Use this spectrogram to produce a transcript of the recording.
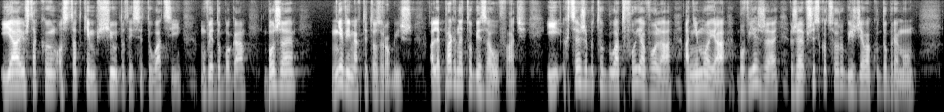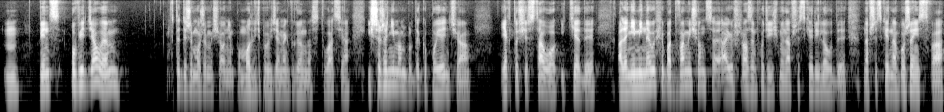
I ja już takim ostatkiem sił do tej sytuacji mówię do Boga: Boże, nie wiem, jak Ty to zrobisz, ale pragnę Tobie zaufać. I chcę, żeby to była Twoja wola, a nie moja, bo wierzę, że wszystko, co robisz, działa ku dobremu. Mm, więc powiedziałem wtedy, że możemy się o nią pomodlić, powiedziałem, jak wygląda sytuacja. I szczerze nie mam tego pojęcia, jak to się stało i kiedy, ale nie minęły chyba dwa miesiące, a już razem chodziliśmy na wszystkie reloady, na wszystkie nabożeństwa.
